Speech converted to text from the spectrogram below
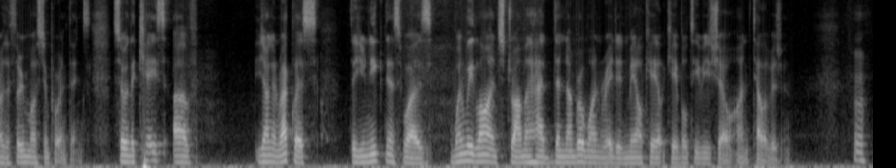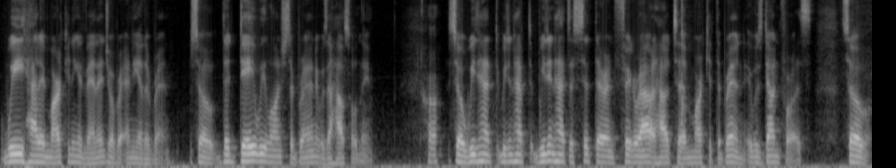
are the three most important things. So in the case of Young and Reckless, the uniqueness was when we launched, Drama had the number one rated male ca- cable TV show on television. Hmm. We had a marketing advantage over any other brand. So the day we launched the brand, it was a household name. Huh. So we didn't to, we didn't have to, we didn't have to sit there and figure out how to market the brand. It was done for us. So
